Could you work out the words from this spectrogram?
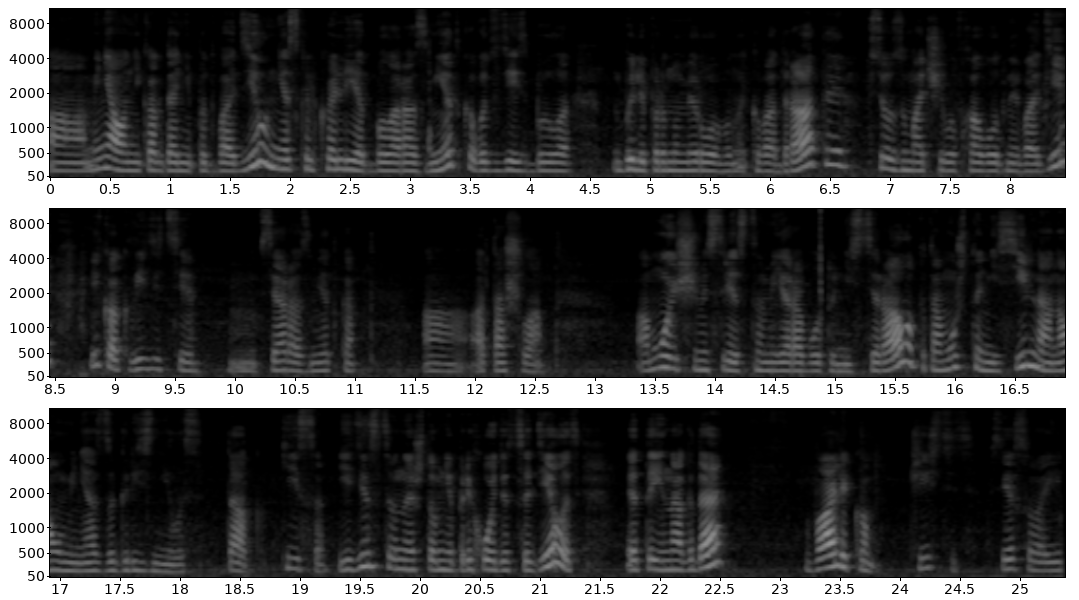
Меня он никогда не подводил, несколько лет была разметка, вот здесь было были пронумерованы квадраты, все замочила в холодной воде, и, как видите, вся разметка а, отошла. А моющими средствами я работу не стирала, потому что не сильно она у меня загрязнилась. Так, киса. Единственное, что мне приходится делать, это иногда валиком чистить все свои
